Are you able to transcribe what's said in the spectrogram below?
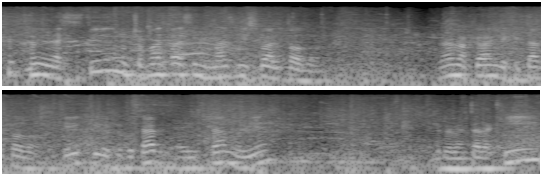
con el asistido es mucho más fácil y más visual todo. Ahora me acaban de quitar todo. Ok, quiero ejecutar. Ahí está, muy bien. Quiero reventar aquí.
